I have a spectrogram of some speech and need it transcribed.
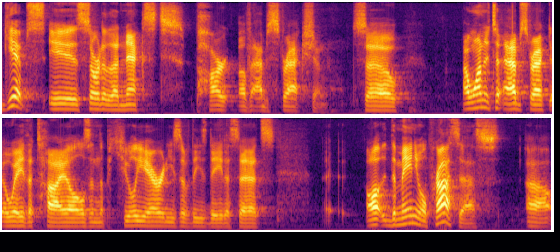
GIPS is sort of the next part of abstraction. So I wanted to abstract away the tiles and the peculiarities of these data sets. All, the manual process uh,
